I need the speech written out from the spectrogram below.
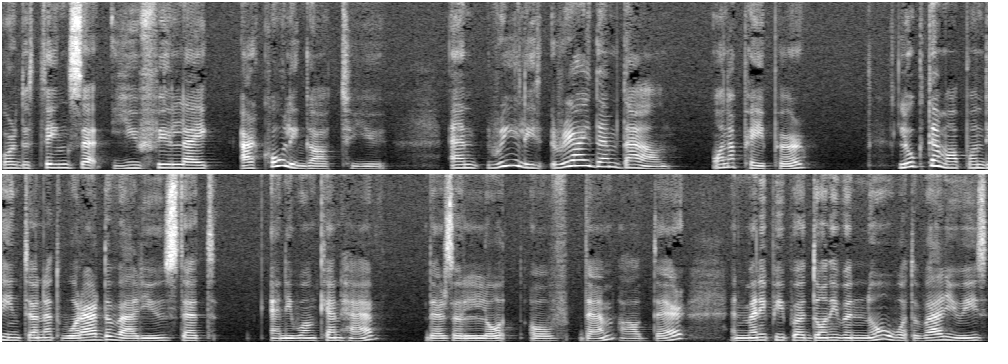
or the things that you feel like are calling out to you? And really write them down on a paper. Look them up on the internet. What are the values that anyone can have? There's a lot of them out there and many people don't even know what a value is.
